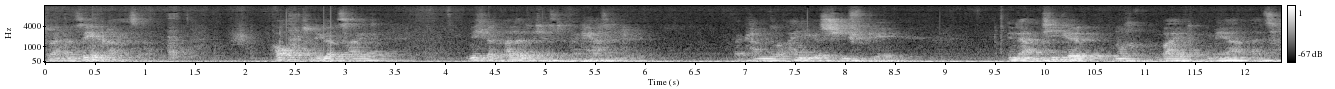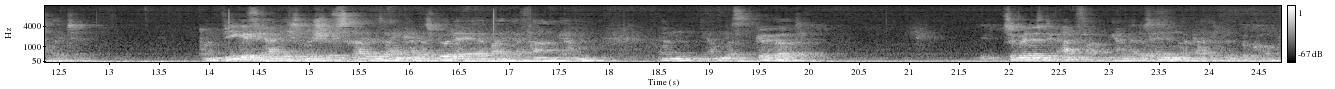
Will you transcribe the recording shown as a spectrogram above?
zu einer Seereise. Auch zu dieser Zeit nicht das allersicherste Verkehrsmittel. Kann so einiges schiefgehen. In der Antike noch weit mehr als heute. Und wie gefährlich so eine Schiffsreise sein kann, das würde er bald erfahren. Wir haben ähm, wir haben das gehört. Zumindest den Anfang. Wir haben ja das Ende noch gar nicht mitbekommen.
